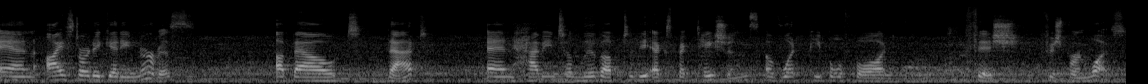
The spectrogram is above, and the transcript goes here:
And I started getting nervous about that and having to live up to the expectations of what people thought fish, Fishburne was.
